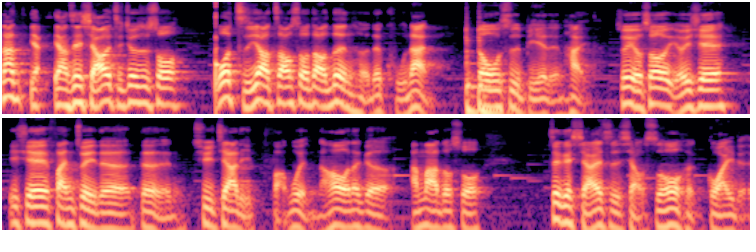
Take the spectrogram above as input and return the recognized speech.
那养养成小孩子就是说。我只要遭受到任何的苦难，都是别人害的。所以有时候有一些一些犯罪的的人去家里访问，然后那个阿嬷都说，这个小孩子小时候很乖的，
